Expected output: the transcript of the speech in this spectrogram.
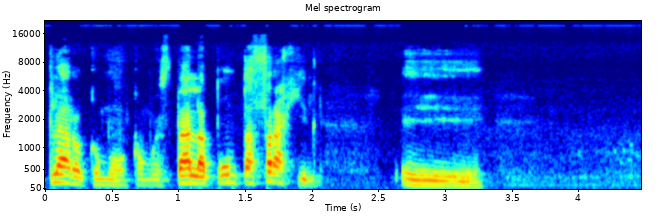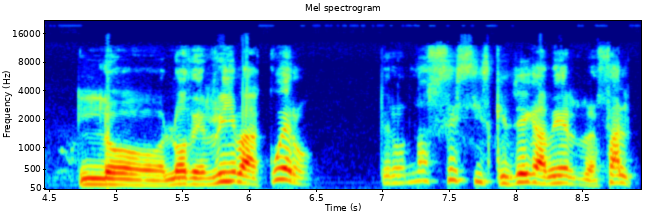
claro, como, como está la punta frágil, eh, lo, lo derriba a Cuero, pero no sé si es que llega a haber falta.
